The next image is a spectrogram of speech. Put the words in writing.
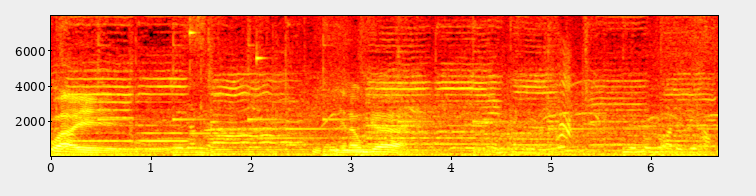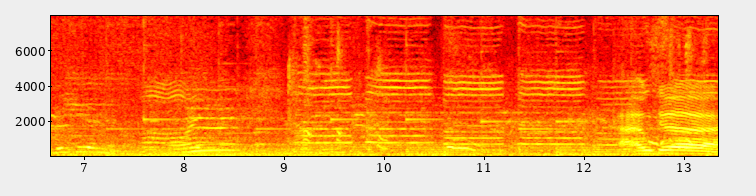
Uầy. Nhìn ông chưa? Nhìn ông ngọt để đi học bên kia này À ông chưa?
